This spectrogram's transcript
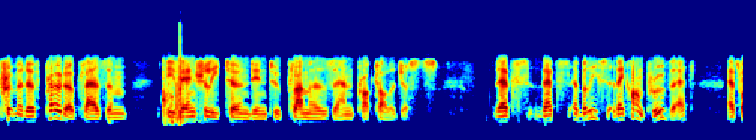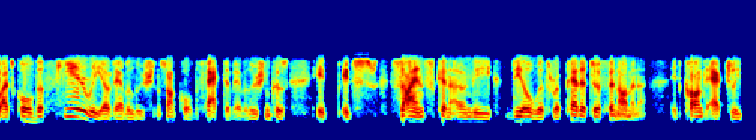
primitive protoplasm eventually turned into plumbers and proctologists. That's that's a belief. They can't prove that. That's why it's called the theory of evolution. It's not called the fact of evolution because it it's science can only deal with repetitive phenomena. It can't actually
